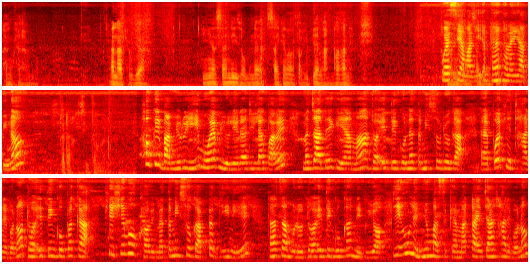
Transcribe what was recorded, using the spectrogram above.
ဖန်ခံရလို့အဲ့လာပြောပြဒီညဆန်လေးဆိုမနေ့စိုက်ခဏတော့ပြန်လာနားနေပွဲဆီယာမကြီးအဖမ်းခံလိုက်ရပြီနော်တတာစီတော့တော့ ဟုတ်ကဲ့ပါမျိုးတို့ရေမိုးရဲ့ဗီဒီယိုလေးတော့ဒီလောက်ပါပဲမကြသေးခင်ကမှဒေါ်အေတင်ကိုနဲ့တမိဆုတို့ကအဲပွဲဖြစ်ထားတယ်ပေါ့နော်ဒေါ်အေတင်ကိုဘက်ကဖြည့်ရှင်းဖို့ခေါ်ပြီးမှတမိဆုကပက်ပြေးနေတယ် ဒါကြောင့်မလို့ဒေါ်အေတင်ကိုကနေပြီးတော့ပြင်ဦးလင်မြို့မှာစကန်မှာတိုင်ကြားထားတယ်ပေါ့နော်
